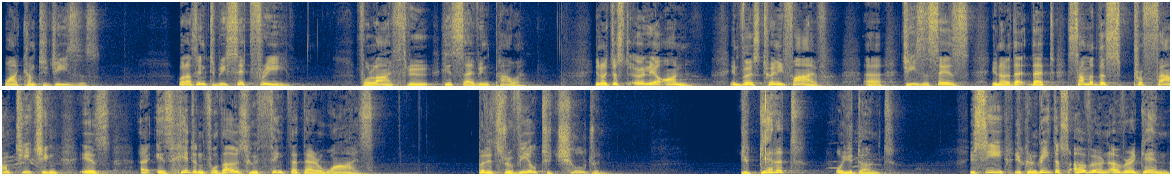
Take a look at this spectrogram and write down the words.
Why come to Jesus? Well, I think to be set free for life through his saving power. You know, just earlier on in verse 25, uh, Jesus says, you know, that, that some of this profound teaching is, uh, is hidden for those who think that they're wise, but it's revealed to children. You get it or you don't. You see, you can read this over and over again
